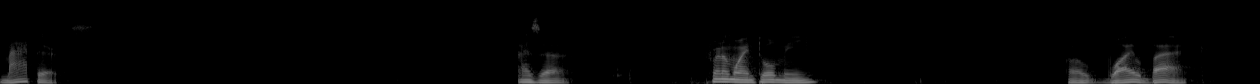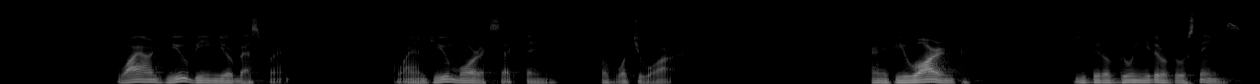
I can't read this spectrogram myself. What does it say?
matters? As a friend of mine told me a while back, why aren't you being your best friend? Why aren't you more accepting of what you are? And if you aren't either of doing either of those things,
